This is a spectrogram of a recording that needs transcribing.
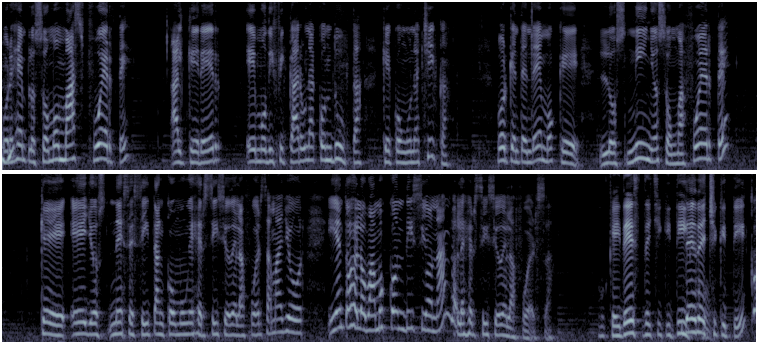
por ejemplo, somos más fuertes al querer eh, modificar una conducta que con una chica, porque entendemos que los niños son más fuertes, que ellos necesitan como un ejercicio de la fuerza mayor y entonces lo vamos condicionando al ejercicio de la fuerza. Ok, desde chiquitico. Desde chiquitico.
